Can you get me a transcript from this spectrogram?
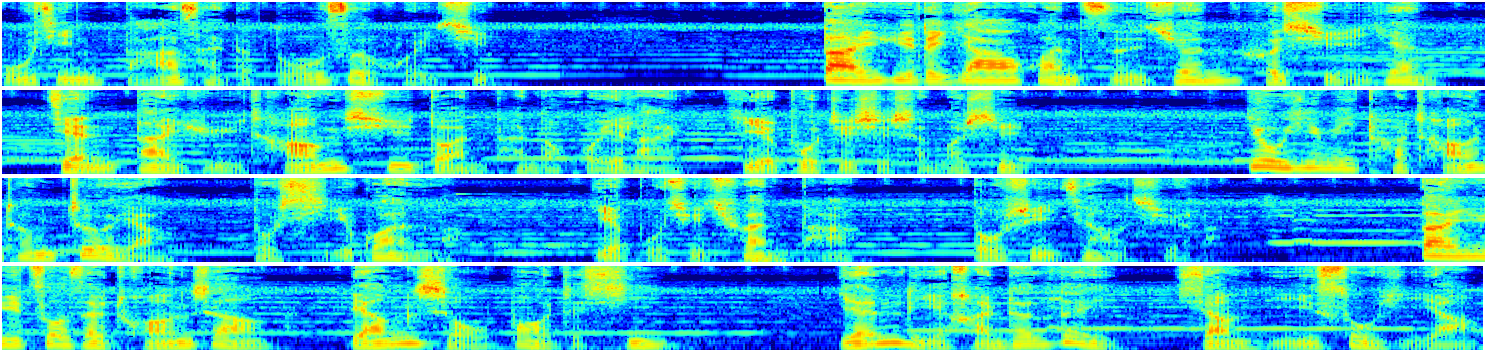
无精打采的独自回去。黛玉的丫鬟紫鹃和雪雁见黛玉长吁短叹的回来，也不知是什么事，又因为她常常这样，都习惯了，也不去劝她，都睡觉去了。黛玉坐在床上，两手抱着膝，眼里含着泪，像泥塑一样。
